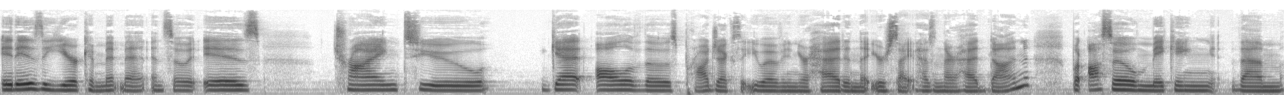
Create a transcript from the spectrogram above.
it is a year commitment, and so it is trying to get all of those projects that you have in your head and that your site has in their head done, but also making them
